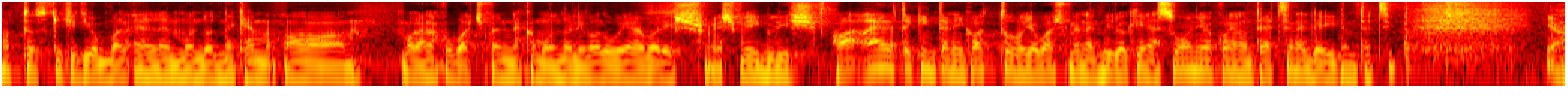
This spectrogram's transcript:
ott az kicsit jobban ellenmondod nekem a magának a Watchmennek a mondani valójával, és, és végül is, ha eltekintenék attól, hogy a Watchmennek miről kéne szólni, akkor nagyon tetszene, de így nem tetszik ja,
